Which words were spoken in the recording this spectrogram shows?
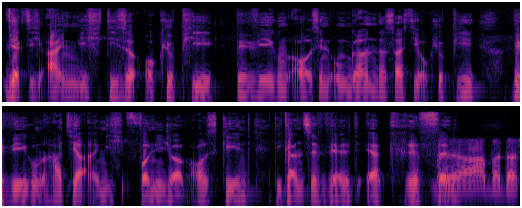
wirkt sich eigentlich diese Occupy-Bewegung aus in Ungarn? Das heißt, die Occupy-Bewegung hat ja eigentlich von New York ausgehend die ganze Welt ergriffen. Ja, aber das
